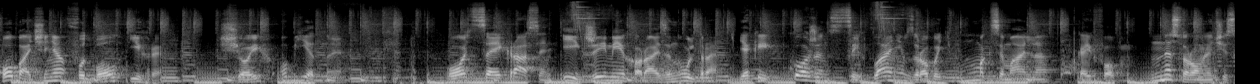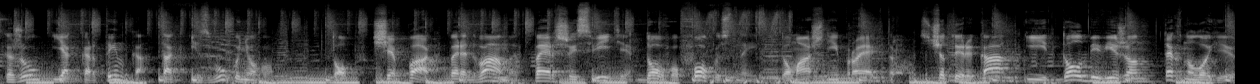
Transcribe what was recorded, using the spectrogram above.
Побачення, футбол, ігри. Що їх об'єднує? Ось цей красень XGMI Horizon Ultra, який кожен з цих планів зробить максимально кайфовим. Не соромлячи скажу, як картинка, так і звук у нього топ. Ще пак перед вами перший світі довгофокусний домашній проектор з 4К і Dolby Vision технологією.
